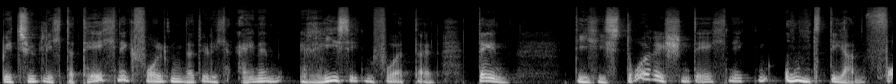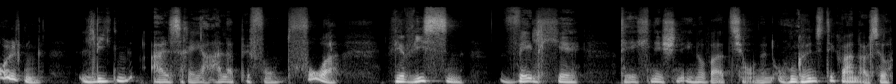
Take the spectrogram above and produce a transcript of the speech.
bezüglich der Technikfolgen natürlich einen riesigen Vorteil. Denn die historischen Techniken und deren Folgen liegen als realer Befund vor. Wir wissen, welche technischen Innovationen ungünstig waren. Also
